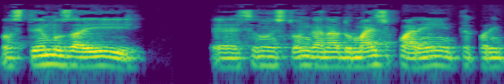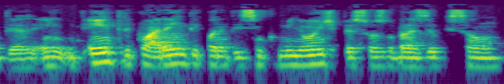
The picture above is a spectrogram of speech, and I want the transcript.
Nós temos aí, é, se eu não estou enganado, mais de 40, 40, entre 40 e 45 milhões de pessoas no Brasil que são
